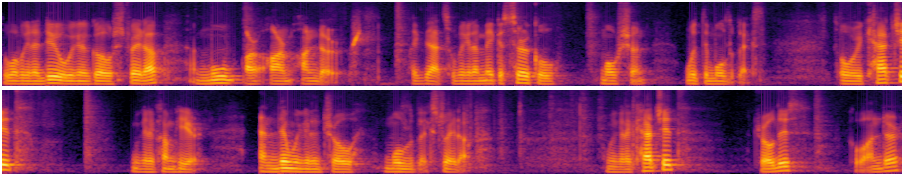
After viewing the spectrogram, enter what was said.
So what we're gonna do, we're gonna go straight up and move our arm under, like that. So we're gonna make a circle motion with the multiplex. So we catch it, we're gonna come here. And then we're gonna throw multiplex straight up. We're gonna catch it, throw this, go under,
